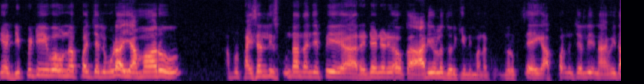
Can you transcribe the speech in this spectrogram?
ఇక డిప్యూటీ ఉన్నప్పటి నుంచి కూడా ఈ అమ్మవారు అప్పుడు పైసలు తీసుకుంటానని చెప్పి రెడ్ హ్యాండెడ్గా ఒక ఆడియోలో దొరికింది మనకు. దొరికితే ఇక అప్పటి నుంచి వెళ్ళి నా మీద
